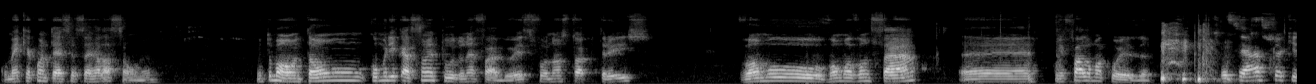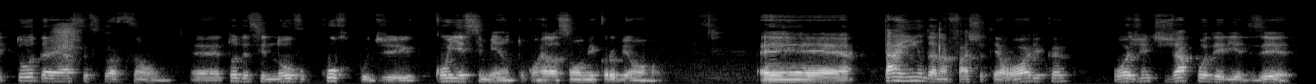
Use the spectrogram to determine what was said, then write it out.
como é que acontece essa relação, né? Muito bom. Então, comunicação é tudo, né, Fábio? Esse foi o nosso top 3. Vamos, vamos avançar é, me fala uma coisa. Você acha que toda essa situação, é, todo esse novo corpo de conhecimento com relação ao microbioma, está é, ainda na faixa teórica? Ou a gente já poderia dizer,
